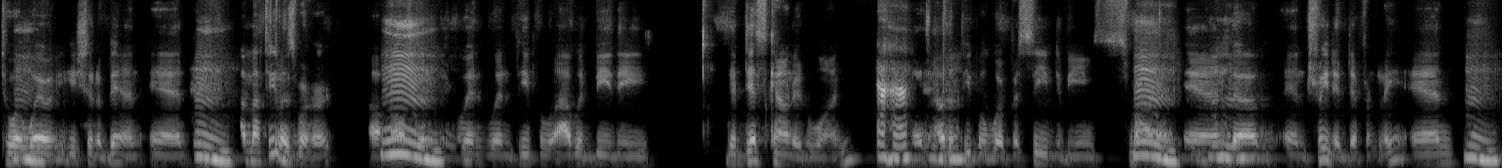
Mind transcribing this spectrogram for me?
toward mm. where he should have been, and mm. my feelings were hurt uh, mm. often when when people I would be the the discounted one, uh-huh. and mm-hmm. other people were perceived to be smarter mm. and mm-hmm. um, and treated differently. And mm.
